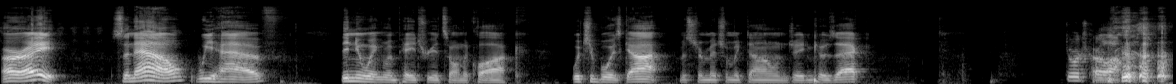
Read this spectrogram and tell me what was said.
All right. So now we have the New England Patriots on the clock. What you boys got, Mr. Mitchell McDonald and Jaden Kozak? George Karlaftis.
